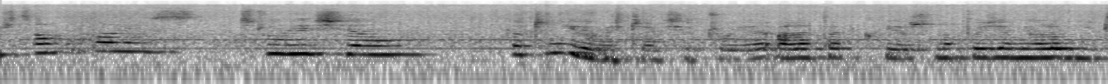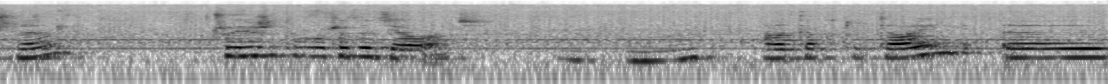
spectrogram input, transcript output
Wiesz co, chyba jest, czuję się, znaczy nie wiem jeszcze jak się czuję, ale tak wiesz, na poziomie logicznym czuję, że to może zadziałać. A tak tutaj yy,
